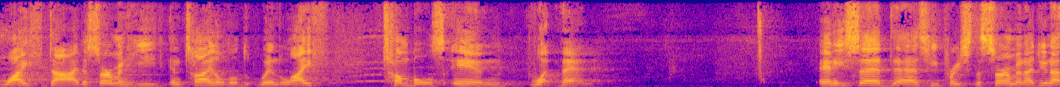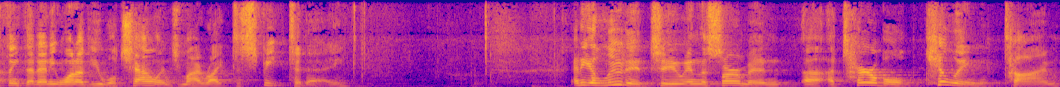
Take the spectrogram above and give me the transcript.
wife died, a sermon he entitled, When Life Tumbles In, What Then? And he said, as he preached the sermon, I do not think that any one of you will challenge my right to speak today. And he alluded to in the sermon uh, a terrible killing time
